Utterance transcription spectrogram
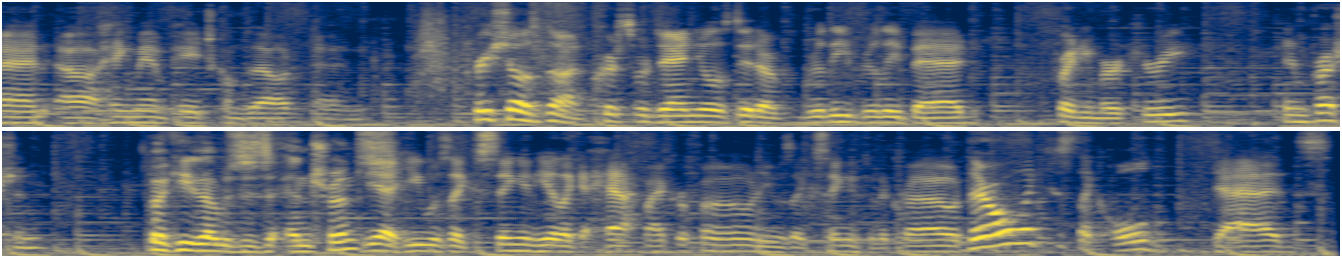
and uh, Hangman Page comes out and pre-show's done. Christopher Daniels did a really really bad Freddie Mercury impression. Like he, that was his entrance. Yeah, he was like singing. He had like a half microphone. He was like singing to the crowd. They're all like just like old dads.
